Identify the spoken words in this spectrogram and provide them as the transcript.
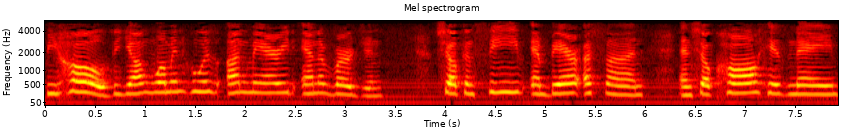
Behold, the young woman who is unmarried and a virgin shall conceive and bear a son, and shall call his name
